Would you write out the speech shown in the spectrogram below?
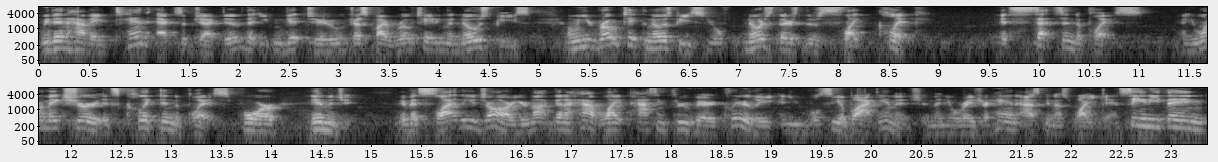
We then have a 10x objective that you can get to just by rotating the nose piece. And when you rotate the nose piece, you'll notice there's, there's a slight click. It sets into place. And you want to make sure it's clicked into place for imaging. If it's slightly ajar, you're not going to have light passing through very clearly, and you will see a black image. And then you'll raise your hand asking us why you can't see anything,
